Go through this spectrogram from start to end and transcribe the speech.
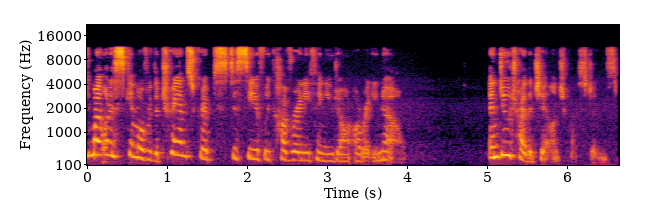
You might want to skim over the transcripts to see if we cover anything you don't already know. And do try the challenge questions.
